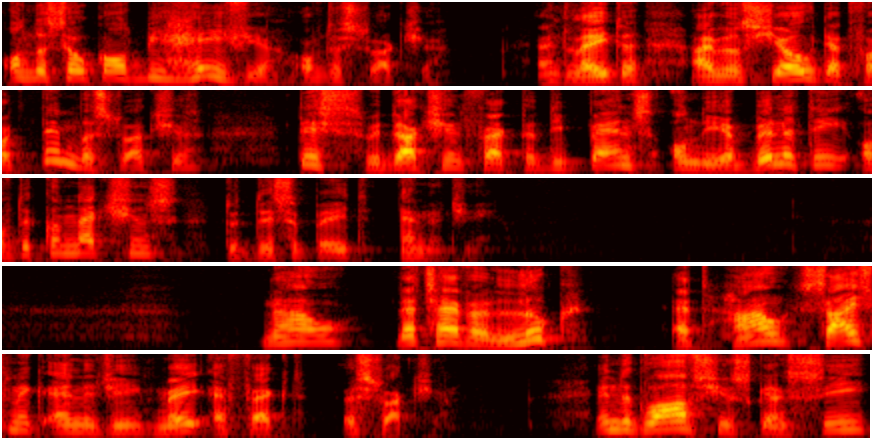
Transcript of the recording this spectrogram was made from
on the so-called behavior of the structure. And later I will show that for timber structure, this reduction factor depends on the ability of the connections to dissipate energy. Now let's have a look at how seismic energy may affect a structure. In the graphs you can see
